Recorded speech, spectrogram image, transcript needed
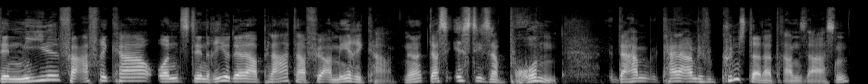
den Nil für Afrika und den Rio de la Plata für Amerika. Ne? Das ist dieser Brunnen da haben keine Ahnung, wie viele Künstler da dran saßen.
